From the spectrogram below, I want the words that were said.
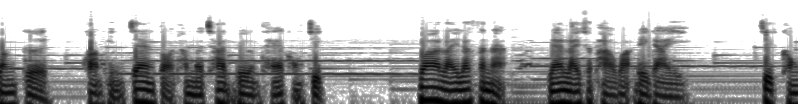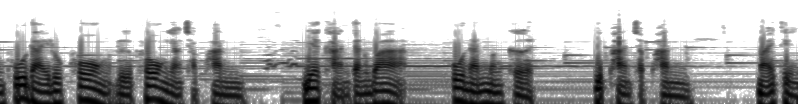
บังเกิดความเห็นแจ้งต่อธรรมชาติเดิมแท้ของจิต ว่าไร้ลักษณะและไร้สภาวะใด ๆ จิตของผู้ใดลุกโพ่งหรือโพ่งอย่างฉับพลัน เรียกขานกันว่า ผู้นั้นบังเกิดนิพพานฉับพลัน หมายถึง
